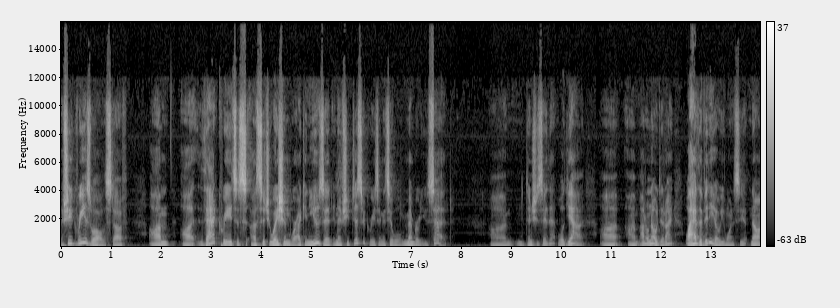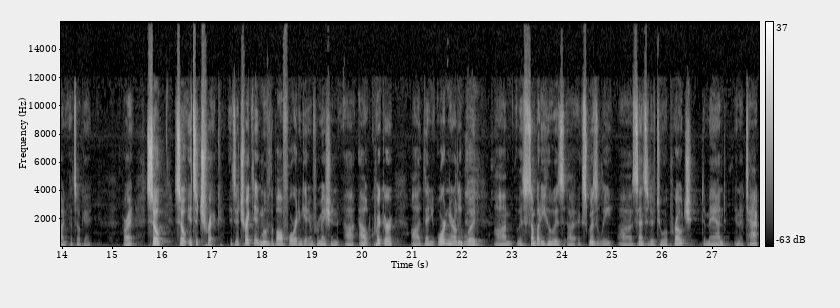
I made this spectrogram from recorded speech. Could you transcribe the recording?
If she agrees with all the stuff, um, uh, that creates a situation where I can use it, and if she disagrees, I can say, "Well, remember what you said." Um, didn't you say that? Well, yeah. Uh, um, I don't know. Did I? Well, I have the video. You want to see it? No, I, that's okay. All right. So, so it's a trick. It's a trick to move the ball forward and get information uh, out quicker uh, than you ordinarily would um, with somebody who is uh, exquisitely uh, sensitive to approach, demand, and attack,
